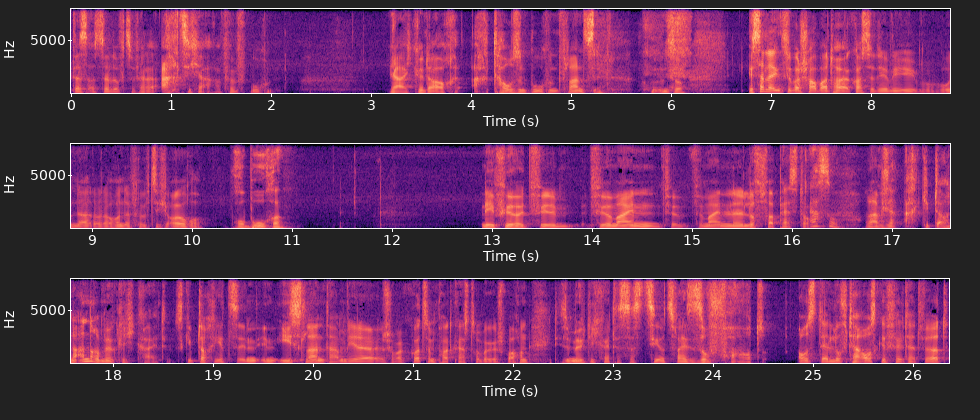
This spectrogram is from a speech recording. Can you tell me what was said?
das aus der Luft zu verändern. 80 Jahre, fünf Buchen. Ja, ich könnte auch 8000 Buchen pflanzen und so. Ist allerdings überschaubar teuer, kostet irgendwie 100 oder 150 Euro. Pro Buche. Nee, für, für, für, mein, für, für meine Luftverpestung. Ach so. Und da habe ich gesagt, ach, gibt ja auch eine andere Möglichkeit. Es gibt doch jetzt in, in Island, da haben wir schon mal kurz im Podcast drüber gesprochen, diese Möglichkeit, dass das CO2 sofort aus der Luft herausgefiltert wird,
